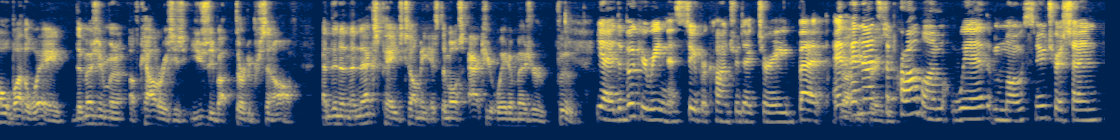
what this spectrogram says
oh, by the way, the measurement of calories is usually about thirty percent off. And then in the next page, tell me it's the most accurate way to measure food. Yeah, the book you're reading is super contradictory, but and, and that's crazy. the problem with most nutrition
